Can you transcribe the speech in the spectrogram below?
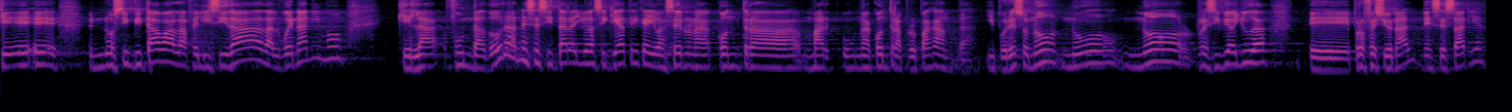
eh, nos invitaba a la felicidad, al buen ánimo, que la fundadora necesitara ayuda psiquiátrica iba a ser una, contra, una contrapropaganda y por eso no, no, no recibió ayuda eh, profesional necesaria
